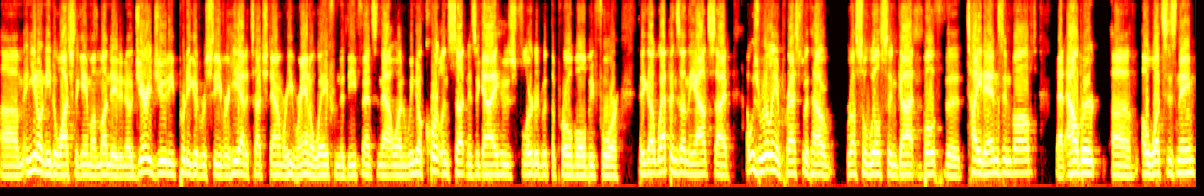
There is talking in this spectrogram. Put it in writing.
Um, and you don't need to watch the game on Monday to know Jerry Jeudy, pretty good receiver. He had a touchdown where he ran away from the defense in that one. We know Courtland Sutton is a guy who's flirted with the Pro Bowl before. They got weapons on the outside. I was really impressed with how Russell Wilson got both the tight ends involved, that Albert, uh, oh, what's his name?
